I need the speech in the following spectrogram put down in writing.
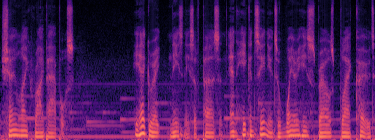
shone like ripe apples. He had great neatness of person, and he continued to wear his spruce black coat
